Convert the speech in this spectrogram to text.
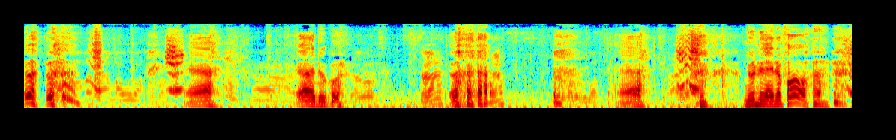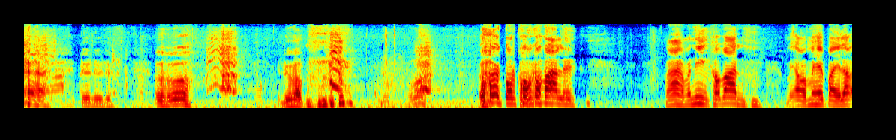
เออเออเบาเบาเบาอ่าอ่าดูก็จ้าเอออ่าหนูเหนื่อยนะพ่อ ดูดูดูโอ้โห ดูครับกดคอเข้าบ้านเลย มามานี่เข้าบ้าน ไม่เอาไม่ให้ไปแล้ว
